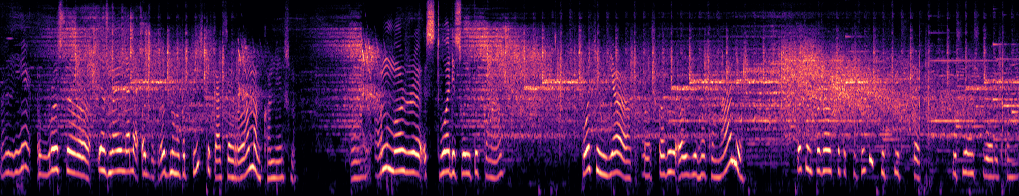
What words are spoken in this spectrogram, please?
Ні, Просто я знаю мене од- одного підписчика, це Роман, звісно. Він може створити свій YouTube канал. Потім я е, скажу о його каналі. Потім, пожалуйста, підпишитесь, якщо він створить канал.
